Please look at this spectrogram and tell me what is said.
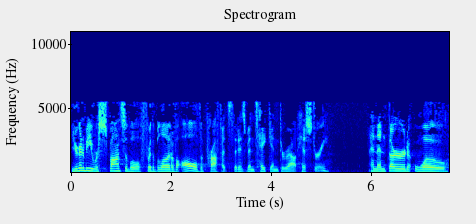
You're going to be responsible for the blood of all the prophets that has been taken throughout history. And then, third, woe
